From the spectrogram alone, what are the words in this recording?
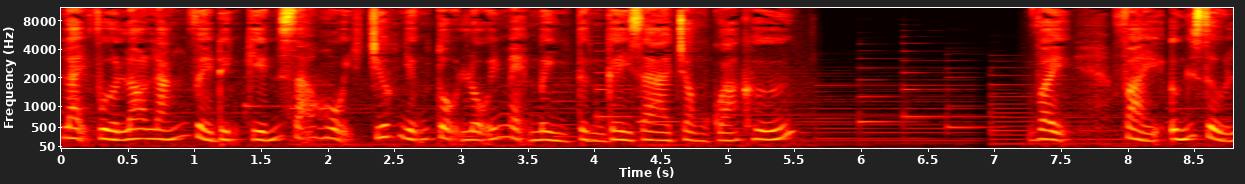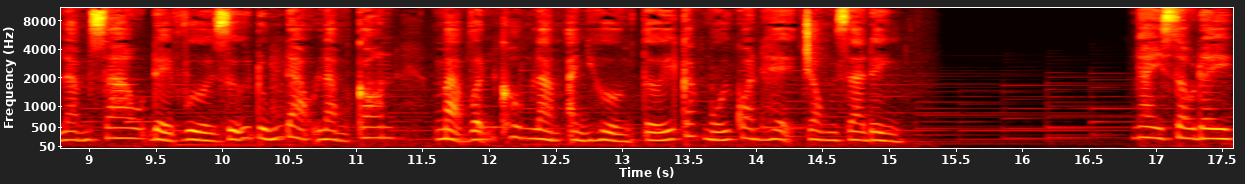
lại vừa lo lắng về định kiến xã hội trước những tội lỗi mẹ mình từng gây ra trong quá khứ. Vậy, phải ứng xử làm sao để vừa giữ đúng đạo làm con mà vẫn không làm ảnh hưởng tới các mối quan hệ trong gia đình? Ngay sau đây,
